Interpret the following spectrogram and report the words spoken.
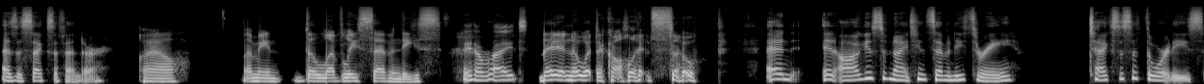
as a sex offender. Wow. I mean, the lovely 70s. Yeah, right. They didn't know what to call it. So, and in August of 1973, Texas authorities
